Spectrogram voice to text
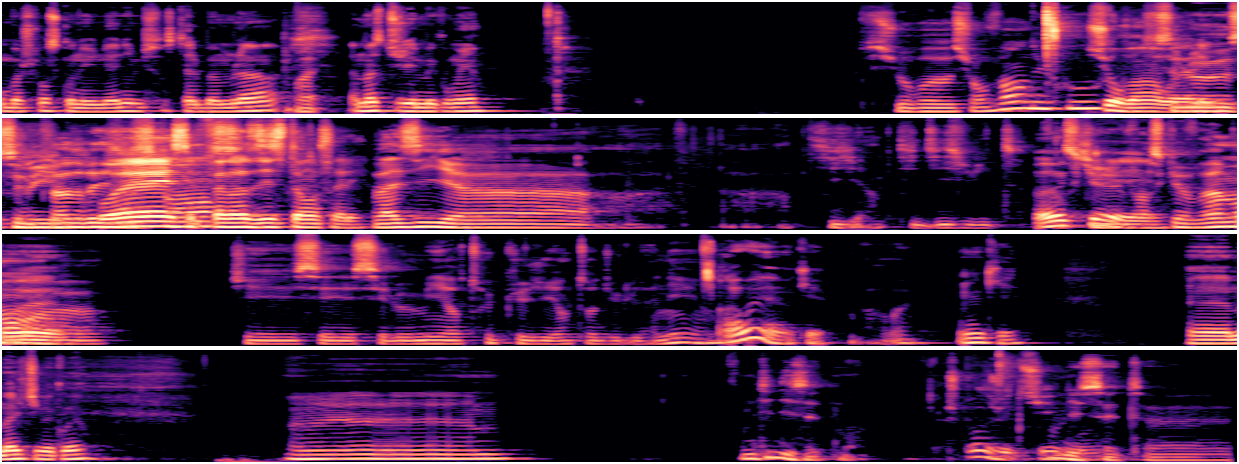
Bon, bah, je pense qu'on est unanime sur cet album-là. Ouais. Amas, tu l'aimais combien? Sur, euh, sur 20, du coup? Sur 20, C'est ouais. le, c'est le Oui. plat de Ouais, c'est résistance. le pas de résistance, allez. Vas-y, euh, un, petit, un petit 18. Parce, Ok. que, parce que vraiment, Ouais. euh, j'ai- c'est c'est le meilleur truc que j'ai entendu de l'année. hein. Ah ouais, ok. Bah ouais. Ok. Euh, Mal, tu mets quoi? Euh, un petit 17, moi. Je pense que je vais te suivre. Un moi. 17. euh,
